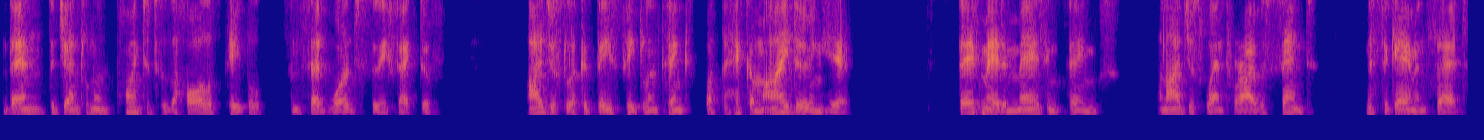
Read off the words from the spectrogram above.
Then the gentleman pointed to the hall of people and said words to the effect of, I just look at these people and think, what the heck am I doing here? They've made amazing things, and I just went where I was sent. Mr. Gaiman said,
